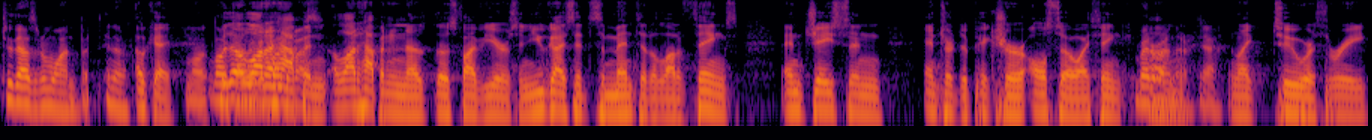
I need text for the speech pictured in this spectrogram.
2001, but you know. Okay. Long, long but a lot happened. A lot happened in those, those five years, and you guys had cemented a lot of things. And Jason entered the picture also, I think. Right um, around there, yeah. In like two or three.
